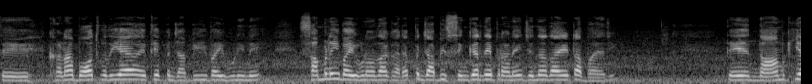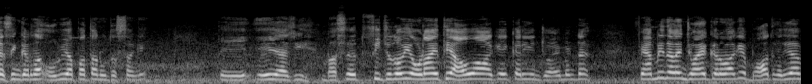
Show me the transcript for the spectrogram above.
ਤੇ ਖਾਣਾ ਬਹੁਤ ਵਧੀਆ ਹੈ ਇੱਥੇ ਪੰਜਾਬੀ ਬਾਈ ਹੁਣੀ ਨੇ, ਸਾਹਮਣੇ ਹੀ ਬਾਈ ਹੁਣਾਂ ਦਾ ਘਰ ਹੈ ਪੰਜਾਬੀ ਸਿੰਗਰ ਨੇ ਪੁਰਾਣੇ, ਜਿਨ੍ਹਾਂ ਦਾ ਇਹ ਢਾਬਾ ਹੈ ਜੀ। ਤੇ ਨਾਮ ਕੀ ਆ ਸਿੰਗਰ ਦਾ, ਉਹ ਵੀ ਆਪਾਂ ਤੁਹਾਨੂੰ ਦੱਸਾਂਗੇ। ਤੇ ਇਹ ਆ ਜੀ, ਬਸ ਤੁਸੀਂ ਜਦੋਂ ਵੀ ਆਉਣਾ, ਇੱਥੇ ਆਓ ਆ ਕੇ ਕਰੀ ਇੰਜੋਇਮੈਂਟ ਫੈਮਿਲੀ ਨਾਲ ਇੰਜੋਏ ਕਰੋ ਆ ਬਹੁਤ ਵਧੀਆ,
